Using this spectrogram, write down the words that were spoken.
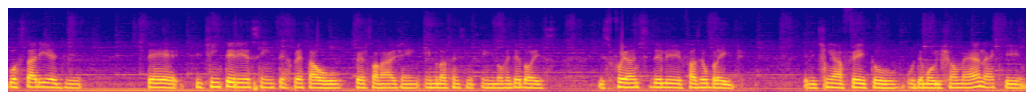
gostaria de ter, que tinha interesse em interpretar o personagem em 1992. Isso foi antes dele fazer o Blade. Ele tinha feito o Demolition Man, né, que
